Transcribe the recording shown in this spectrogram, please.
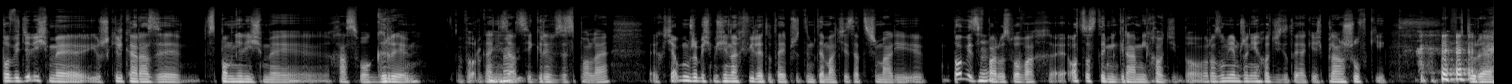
Powiedzieliśmy już kilka razy, wspomnieliśmy hasło gry w organizacji mhm. gry w zespole. Chciałbym, żebyśmy się na chwilę tutaj przy tym temacie zatrzymali. Powiedz mhm. w paru słowach, o co z tymi grami chodzi, bo rozumiem, że nie chodzi tutaj o jakieś planszówki, które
